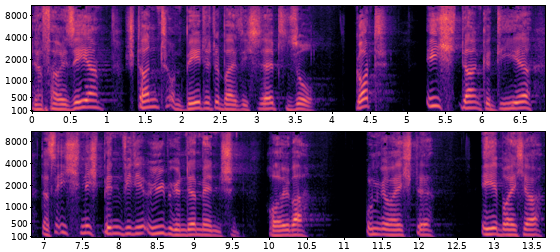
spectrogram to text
Der Pharisäer stand und betete bei sich selbst so, Gott, ich danke dir, dass ich nicht bin wie die übrigen der Menschen, Räuber, Ungerechte, Ehebrecher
